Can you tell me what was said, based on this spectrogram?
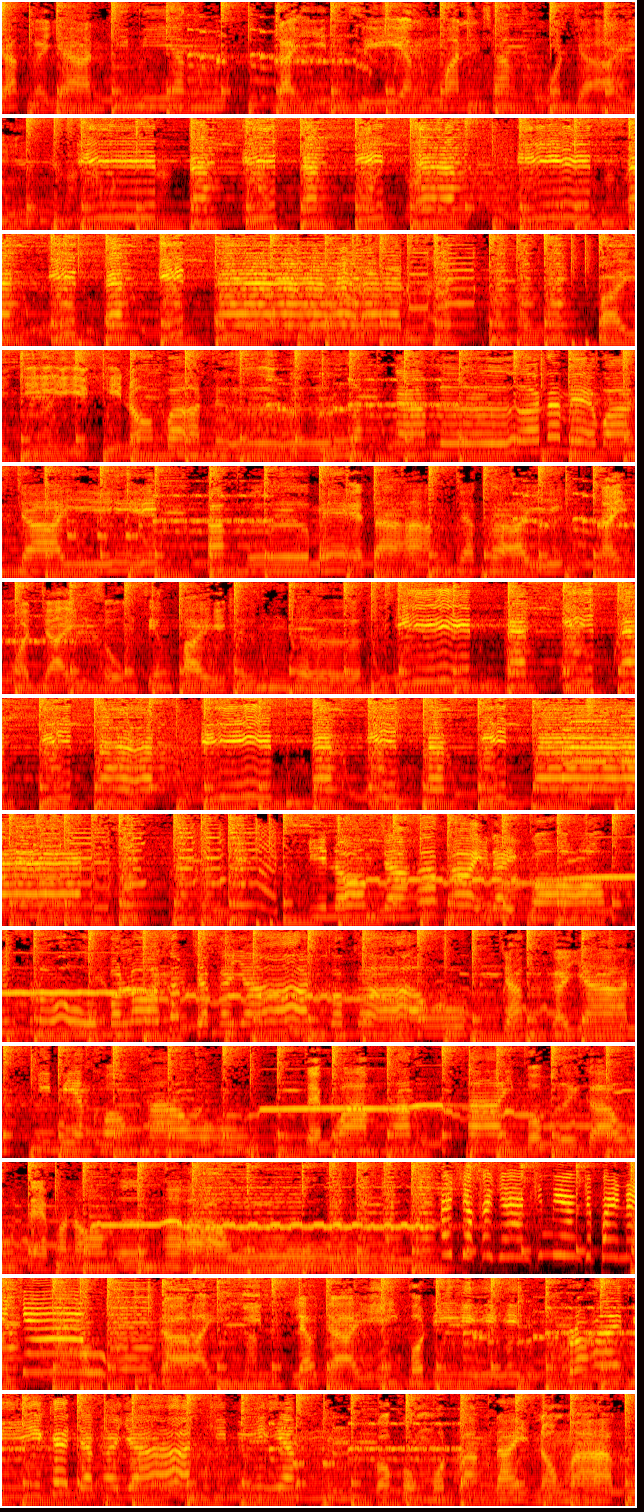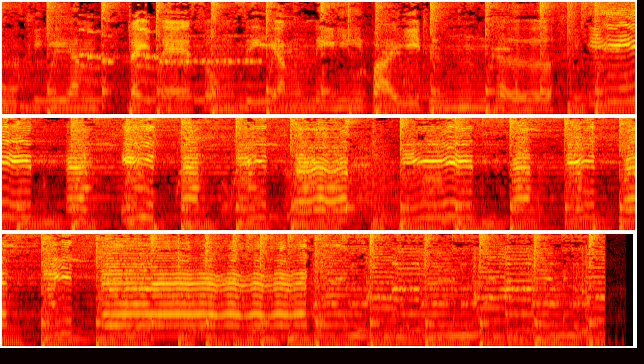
จักรยานที่เมียง ได้ยินเสียงมันช่างปวดใจในหัวใจส่งเสียงไปถึงเธออี แต่ความฮักอายบอกเคยเก่า แต่พอน้องเอิญเอาไอ้จักรยานที่เมียงจะไปไหนเจ้า ได้ยินแล้วใจก็ดี เพราะไอ้มีแค่จักรยานขี่เมียง ก็คงหมดหวังได้น้องมาคู่เคียง ได้แต่ส่งเสียงหนี้ไปถึงเธออี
